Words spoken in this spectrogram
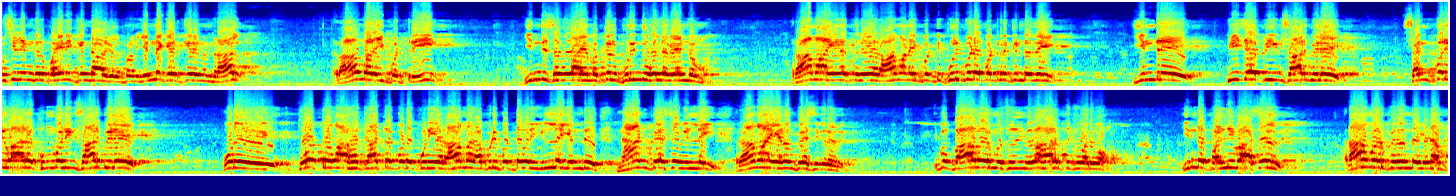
முஸ்லிம்கள் பயணிக்கின்றார்கள். என்ன கேட்கிறேன் என்றால் ராமரை பற்றி இந்து சமுதாய மக்கள் புரிந்து கொள்ள வேண்டும். ராமாயணத்திலே ராமனை பற்றி குறிப்பிடப்பட்டிருக்கின்றது. இன்று பிஜேபியின் சார்பிலே சங் பரிவார கும்பலின் சார்பிலே ஒரு தோற்றமாக காட்டப்படக்கூடிய ராமர் அப்படிப்பட்டவர் இல்லை என்று நான் பேசவில்லை ராமாயணம் பேசுகிறது. இப்ப பாபர் மசூதி விவகாரத்துக்கு வருவோம். இந்த பள்ளிவாசல் ராமர் பிறந்த இடம்.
